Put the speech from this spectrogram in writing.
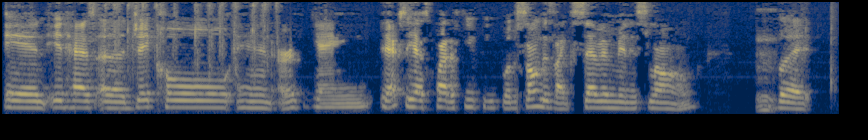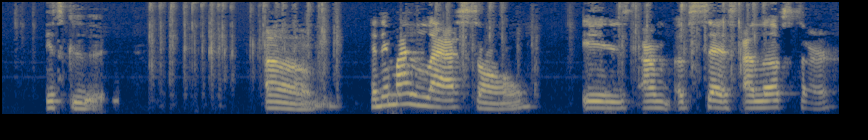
And it has a uh, J. Cole and Earth Gang. It actually has quite a few people. The song is like seven minutes long, mm. but it's good. Um, and then my last song is I'm obsessed. I love Sir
